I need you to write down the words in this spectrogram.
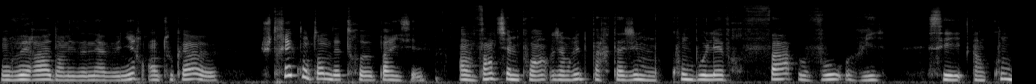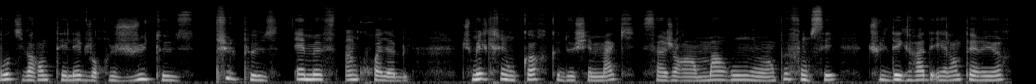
On verra dans les années à venir. En tout cas, je suis très contente d'être parisienne. En 20 point, j'aimerais te partager mon combo lèvres favori. C'est un combo qui va rendre tes lèvres genre juteuses, pulpeuses, MF incroyable. Tu mets le crayon cork de chez MAC, c'est genre un marron un peu foncé, tu le dégrades et à l'intérieur,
